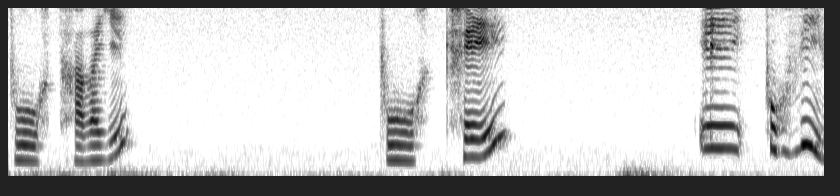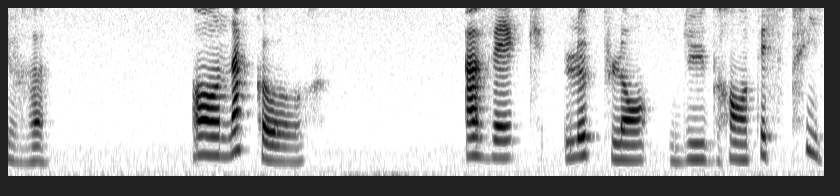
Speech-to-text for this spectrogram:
pour travailler, pour créer et pour vivre en accord avec le plan du grand esprit.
